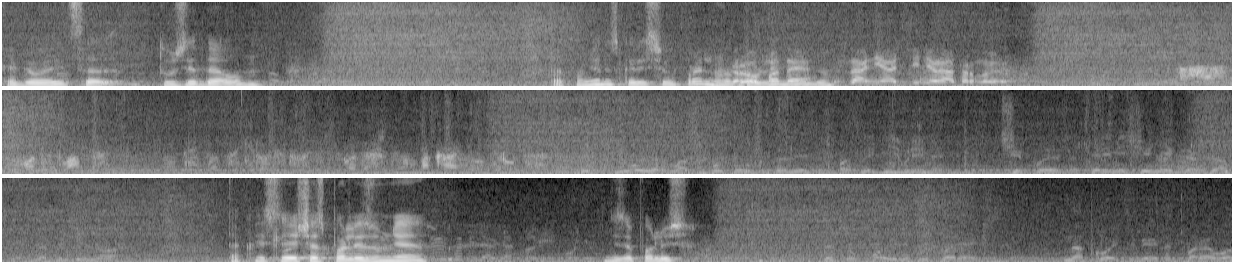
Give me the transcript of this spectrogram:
как говорится, to the down. Так, ну я, скорее всего, в правильном направлении иду. Занять генераторную. Ага, вот и славно. Придется геройствовать. Подождем, пока они уберутся. Чего Ермак в бутылку-то лезет в последнее время? ЧП же, перемещение гражданских запрещено. Так, если я сейчас полезу, мне не запалюсь? Ты тупой или притворяешься? На кой тебе этот паровоз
